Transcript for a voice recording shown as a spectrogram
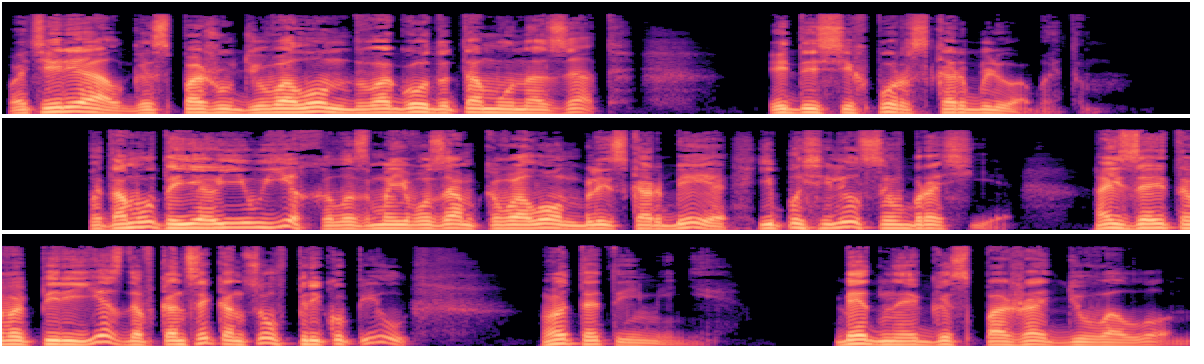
потерял госпожу Дювалон два года тому назад и до сих пор скорблю об этом. Потому-то я и уехал из моего замка Валон близ Корбея и поселился в Брасье. А из-за этого переезда в конце концов прикупил вот это имение. Бедная госпожа Дювалон,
